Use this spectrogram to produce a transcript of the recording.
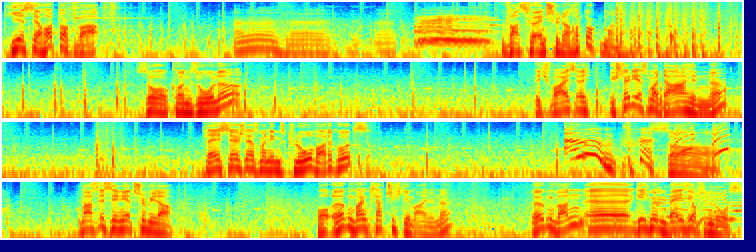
Hier ist der Hotdog war. Was für ein schöner Hotdog, Mann. So, Konsole. Ich weiß echt. Ich stelle die erstmal dahin, ne? Playstation erstmal neben das Klo. Warte kurz. So. Was ist denn jetzt schon wieder? Boah, irgendwann klatsche ich dem eine, ne? Irgendwann äh, gehe ich mit dem Basie auf den los.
